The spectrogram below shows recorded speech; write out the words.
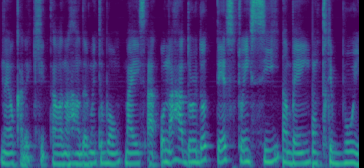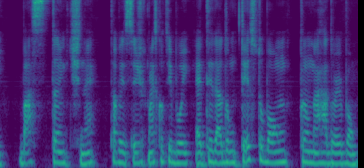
né? O cara que tava narrando é muito bom. Mas a, o narrador do texto em si também contribui bastante, né? Talvez seja o que mais contribui, é ter dado um texto bom para um narrador bom.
